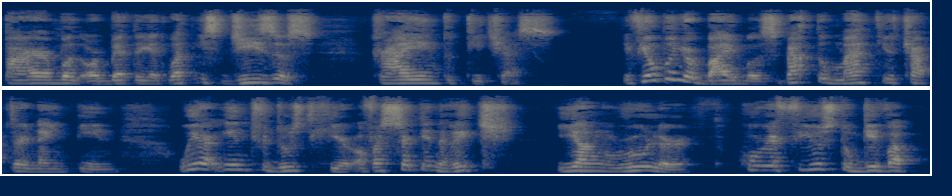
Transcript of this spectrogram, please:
parable or better yet, what is Jesus trying to teach us. If you open your Bibles back to Matthew chapter 19, we are introduced here of a certain rich young ruler who refused to give up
